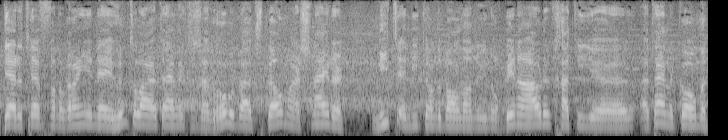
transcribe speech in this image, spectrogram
derde treffer van Oranje. Nee, Huntelaar uiteindelijk. Dus uit Robben buitenspel. Maar Snijder niet. En die kan de bal dan nu nog binnenhouden. Gaat hij uiteindelijk komen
